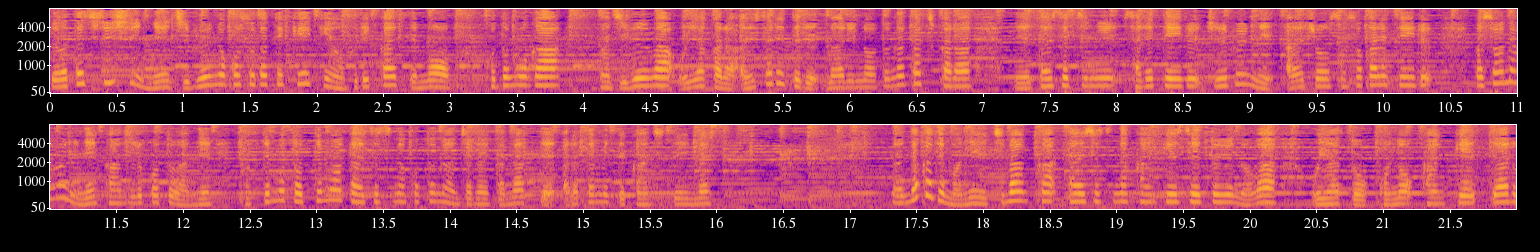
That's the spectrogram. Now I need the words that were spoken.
で私自身ね自分の子育て経験を振り返っても子供が、まあ、自分は親から愛されてる周りの大人たちから、え、大切にされている十分に愛情を注がれている、まあ、そんな風にね感じることはねとってもとっても大切なことなんじゃないかなって改めて感じています。中でもね、一番か大切な関係性というのは、親と子の関係である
